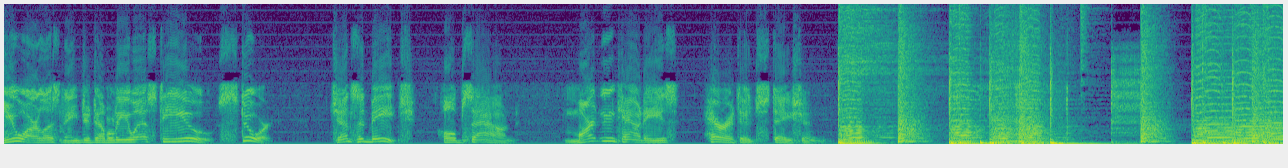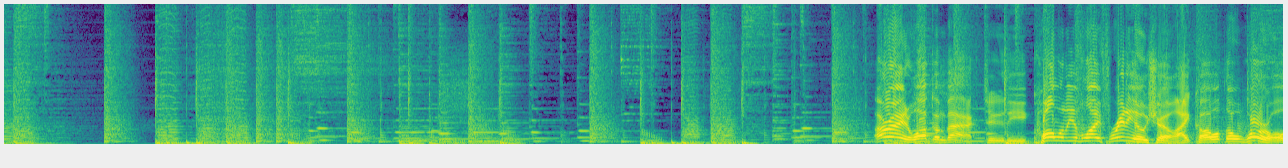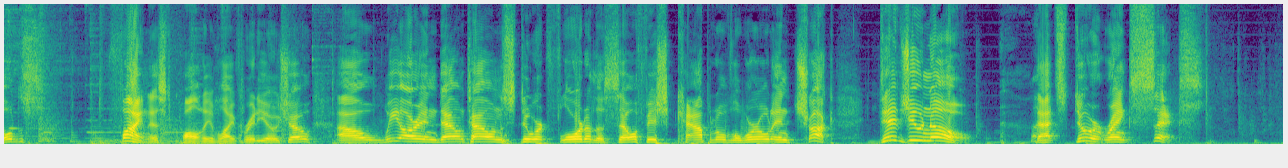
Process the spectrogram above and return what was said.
You are listening to WSTU, Stuart, Jensen Beach, Hobe Sound, Martin County's Heritage Station. All right, welcome back to the Quality of Life radio show. I call it the world's finest quality of life radio show. Uh, we are in downtown Stuart, Florida, the sailfish capital of the world. And Chuck, did you know that Stuart ranks sixth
